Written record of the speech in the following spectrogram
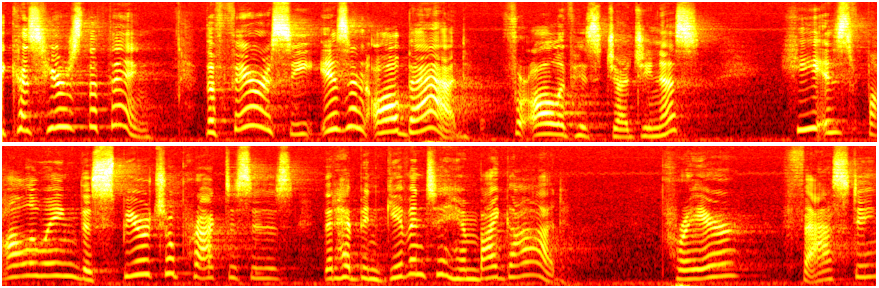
Because here's the thing the Pharisee isn't all bad for all of his judginess. He is following the spiritual practices that have been given to him by God prayer, fasting,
